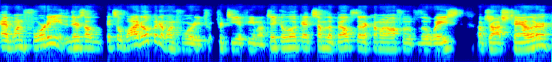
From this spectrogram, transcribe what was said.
at 140, there's a it's a wide open at 140 for, for Teofimo. Take a look at some of the belts that are coming off of the waist of Josh Taylor.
